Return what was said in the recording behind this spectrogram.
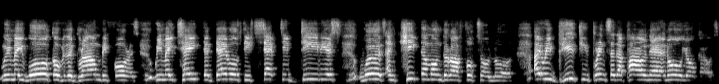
We may walk over the ground before us. We may take the devil's deceptive, devious words and keep them under our foot, oh Lord. I rebuke you, Prince of the power and all your powers.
